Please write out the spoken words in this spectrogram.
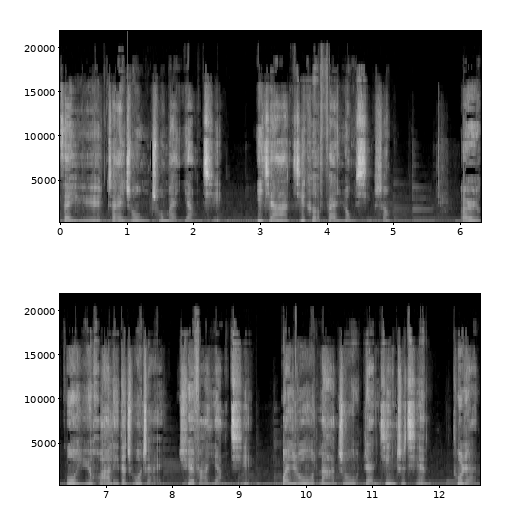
在于宅中充满阳气，一家即可繁荣兴盛。而过于华丽的住宅缺乏阳气，宛如蜡烛燃尽之前突然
